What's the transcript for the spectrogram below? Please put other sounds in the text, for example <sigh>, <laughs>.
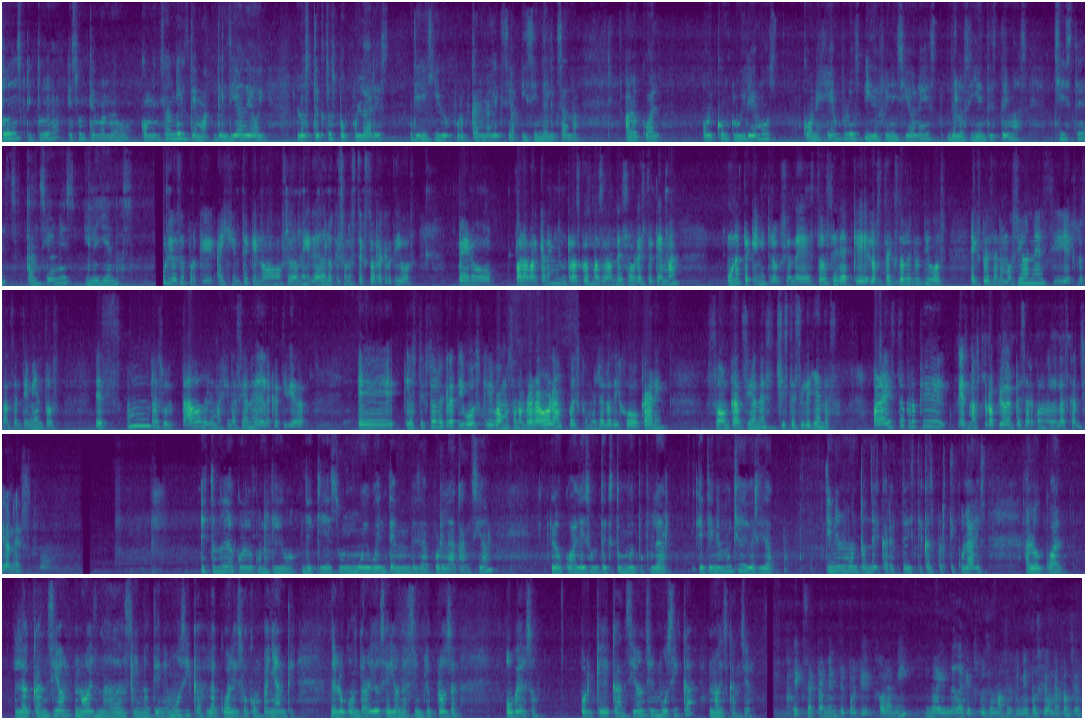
Toda escritura es un tema nuevo. Comenzando el tema del día de hoy, los textos populares dirigido por Karen Alexia y Cindy Alexandra, a lo cual hoy concluiremos con ejemplos y definiciones de los siguientes temas, chistes, canciones y leyendas. Curioso porque hay gente que no se da una idea de lo que son los textos recreativos, pero para abarcar en rasgos más grandes sobre este tema, una pequeña introducción de esto sería que los textos recreativos expresan emociones y expresan sentimientos. Es un resultado de la imaginación y de la creatividad. Eh, los textos recreativos que vamos a nombrar ahora, pues como ya lo dijo Karen, son canciones, chistes y leyendas. Para esto creo que es más propio empezar con las canciones. Estando de acuerdo contigo de que es un muy buen tema empezar por la canción, lo cual es un texto muy popular que tiene mucha diversidad. Tiene un montón de características particulares, a lo cual la canción no es nada si no tiene música, la cual es su acompañante. De lo contrario sería una simple prosa o verso, porque canción sin música no es canción. Exactamente, porque para mí no hay nada que exprese más sentimientos que una canción.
